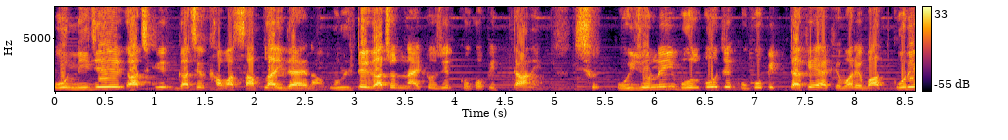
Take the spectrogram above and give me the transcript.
ও নিজে গাছকে, গাছের খাবার সাপ্লাই দেয় না। উল্টে গাছের নাইট্রোজেন কোকোপিট টানে। ওই জন্যই বলব যে কোকোপিটটাকে একেবারে বাদ করে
